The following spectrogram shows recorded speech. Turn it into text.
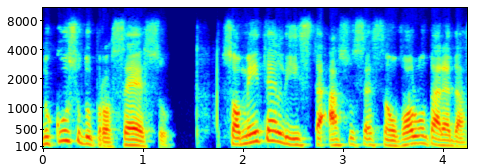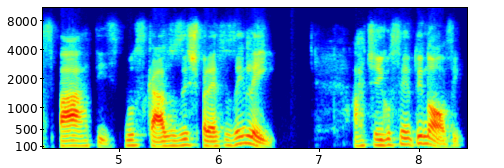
No curso do processo, somente é lista a sucessão voluntária das partes nos casos expressos em lei. Artigo 109.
